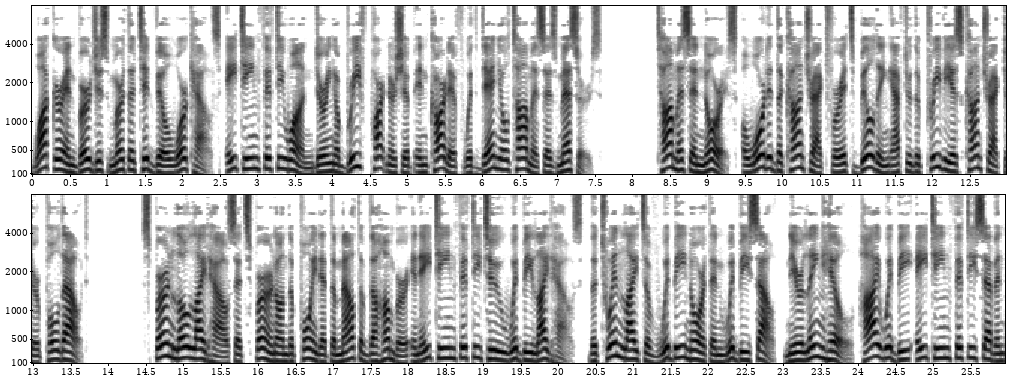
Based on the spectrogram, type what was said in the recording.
Walker and Burgess Merthyr Tydfil Workhouse, 1851 during a brief partnership in Cardiff with Daniel Thomas as Messrs. Thomas and Norris, awarded the contract for its building after the previous contractor pulled out. Spurn Low Lighthouse at Spurn on the Point at the mouth of the Humber in 1852 Whitby Lighthouse, the twin lights of Whitby North and Whitby South, near Ling Hill, High Whitby 1857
